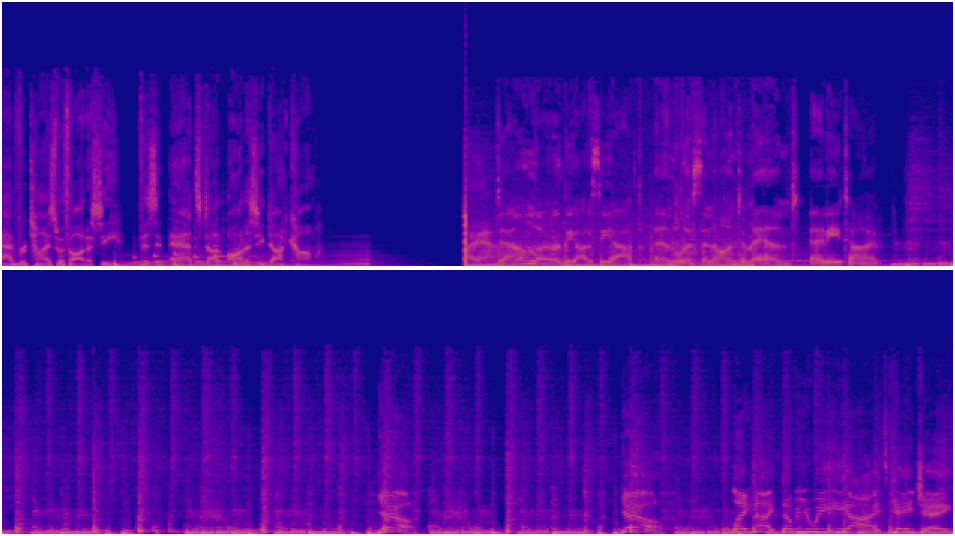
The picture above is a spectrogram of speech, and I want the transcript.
Advertise with Audacy. Visit ads.audacy.com. Download the Audacy app and listen on demand anytime. Yeah. Yeah. Late night, WEEI. It's KJ.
